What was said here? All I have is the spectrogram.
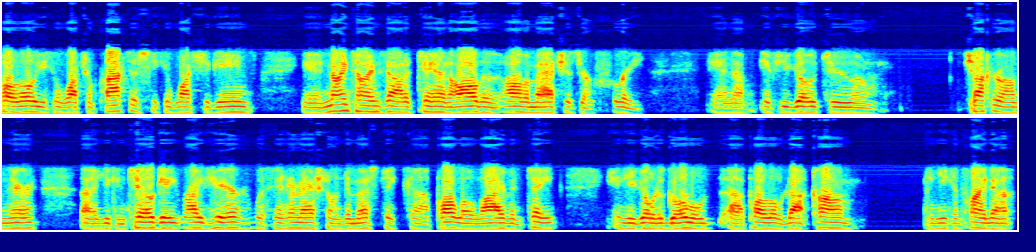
polo. You can watch them practice. You can watch the games, and nine times out of ten, all the all the matches are free. And uh, if you go to um, Chucker on there, uh, you can tailgate right here with international and domestic uh, polo live and tape. And you go to globalpolo.com, uh, and you can find out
